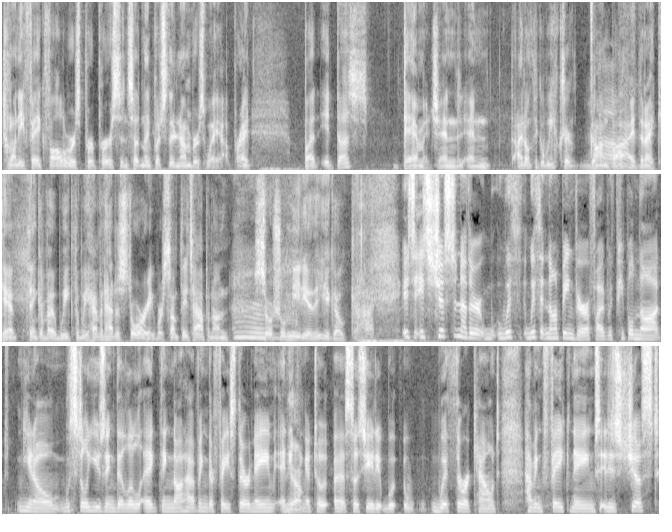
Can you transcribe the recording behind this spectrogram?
20 fake followers per person suddenly puts their numbers way up, right? But it does damage and and I don't think a week's gone by that I can't think of a week that we haven't had a story where something's happened on social media that you go, God, It's it's just another with with it not being verified, with people not you know still using the little egg thing, not having their face, their name, anything Yeah. ato- associated w- with their account, having fake names. It is just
